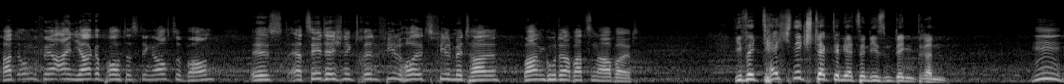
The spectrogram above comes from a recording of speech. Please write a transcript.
hat ungefähr ein Jahr gebraucht, das Ding aufzubauen. Ist RC-Technik drin, viel Holz, viel Metall, war ein guter Batzen Arbeit. Wie viel Technik steckt denn jetzt in diesem Ding drin? Hm,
